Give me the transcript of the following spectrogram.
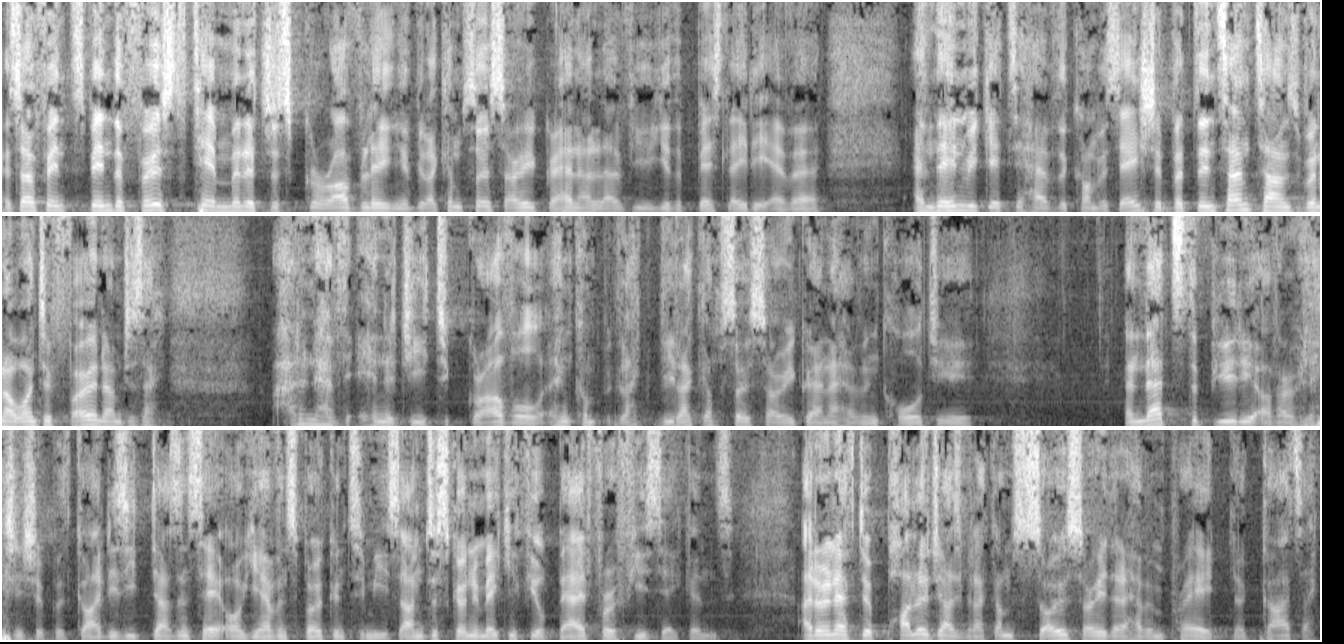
And so I spend the first 10 minutes just groveling and be like, I'm so sorry, Gran, I love you. You're the best lady ever. And then we get to have the conversation. But then sometimes when I want to phone, I'm just like, I don't have the energy to grovel and comp- like, be like, I'm so sorry, Gran, I haven't called you. And that's the beauty of our relationship with God is he doesn't say, oh, you haven't spoken to me, so I'm just going to make you feel bad for a few seconds. I don't have to apologize, be like, I'm so sorry that I haven't prayed. No, God's like,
